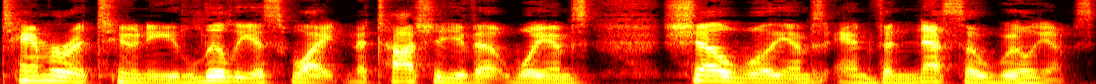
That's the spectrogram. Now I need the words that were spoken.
Tamara Tunie, Lillias White, Natasha Yvette Williams, Schele Williams, and Vanessa Williams.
